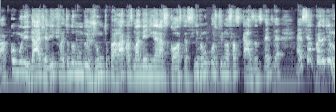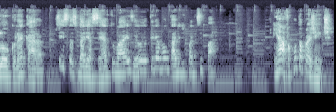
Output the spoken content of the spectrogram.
a comunidade ali que vai todo mundo junto para lá com as madeirinhas nas costas, assim, vamos construir nossas casas. Né? Essa é a coisa de louco, né, cara? Não sei se isso daria certo, mas eu, eu teria vontade de participar. E Rafa, conta pra gente.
